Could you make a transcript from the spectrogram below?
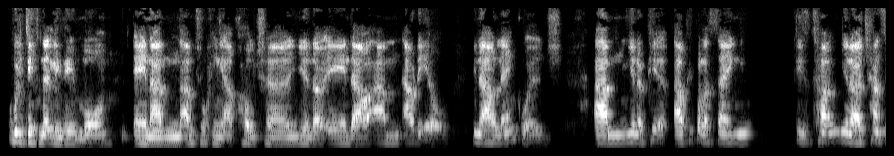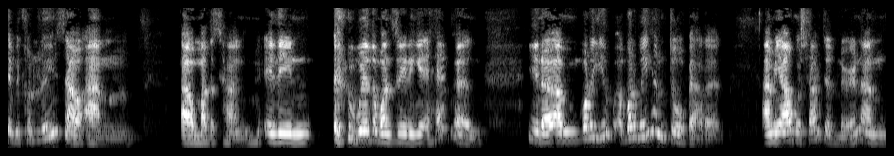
We definitely need more. And um, i'm talking our culture you know and our um our deal you know our language. Um you know our people are saying there's time you know a chance that we could lose our um our mother tongue. And then we're the ones letting it happen you know, um, what are you? What are we going to do about it? I mean, I wish I did learn, um,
